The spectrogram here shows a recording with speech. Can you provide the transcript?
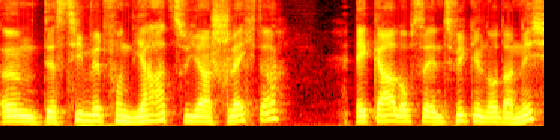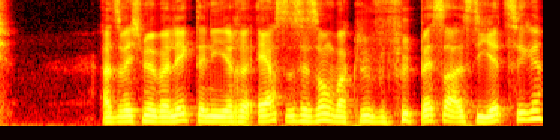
Ähm, das Team wird von Jahr zu Jahr schlechter. Egal, ob sie entwickeln oder nicht. Also wenn ich mir überlege, denn ihre erste Saison war gefühlt besser als die jetzige.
